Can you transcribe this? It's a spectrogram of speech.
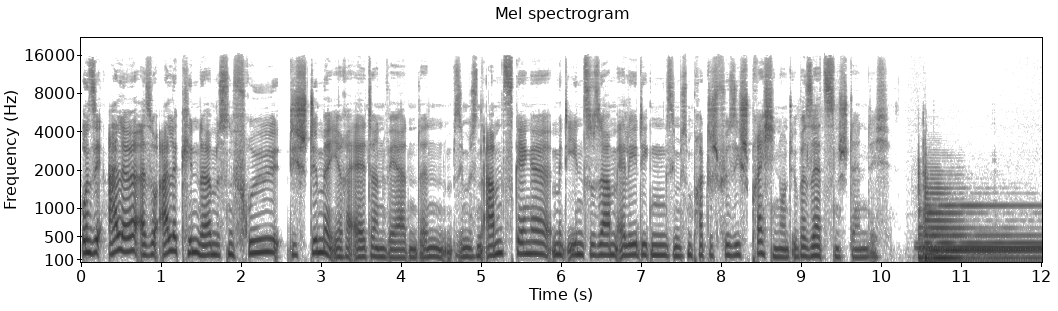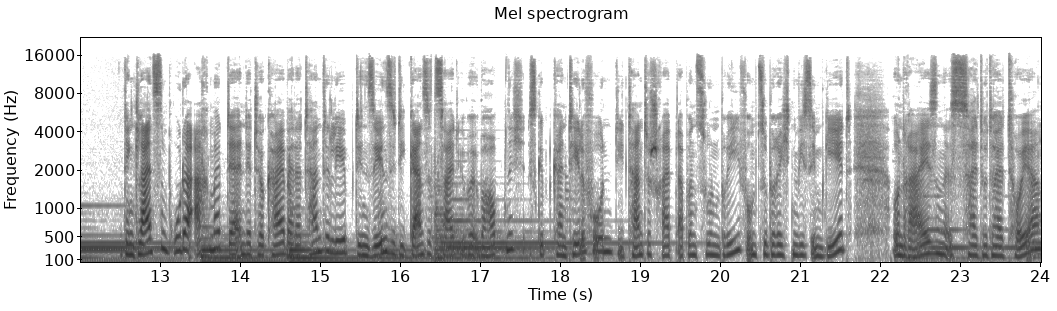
Und sie alle, also alle Kinder müssen früh die Stimme ihrer Eltern werden, denn sie müssen Amtsgänge mit ihnen zusammen erledigen, sie müssen praktisch für sie sprechen und übersetzen ständig. Den kleinsten Bruder Ahmed, der in der Türkei bei der Tante lebt, den sehen sie die ganze Zeit über überhaupt nicht. Es gibt kein Telefon. Die Tante schreibt ab und zu einen Brief, um zu berichten, wie es ihm geht. Und Reisen ist halt total teuer.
